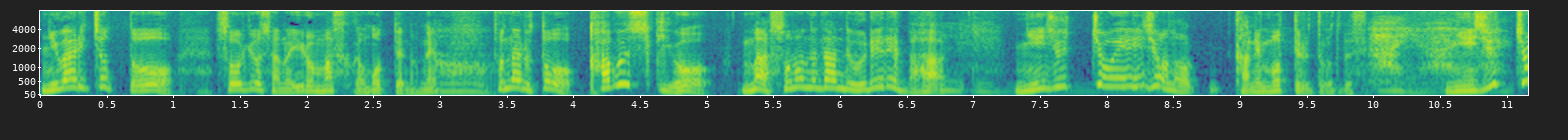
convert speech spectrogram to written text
2割ちょっとを創業者のイーロン・マスクが持ってるのね。となると株式をまあその値段で売れれば20兆円以上の金持ってるってことです。はいはい、20兆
